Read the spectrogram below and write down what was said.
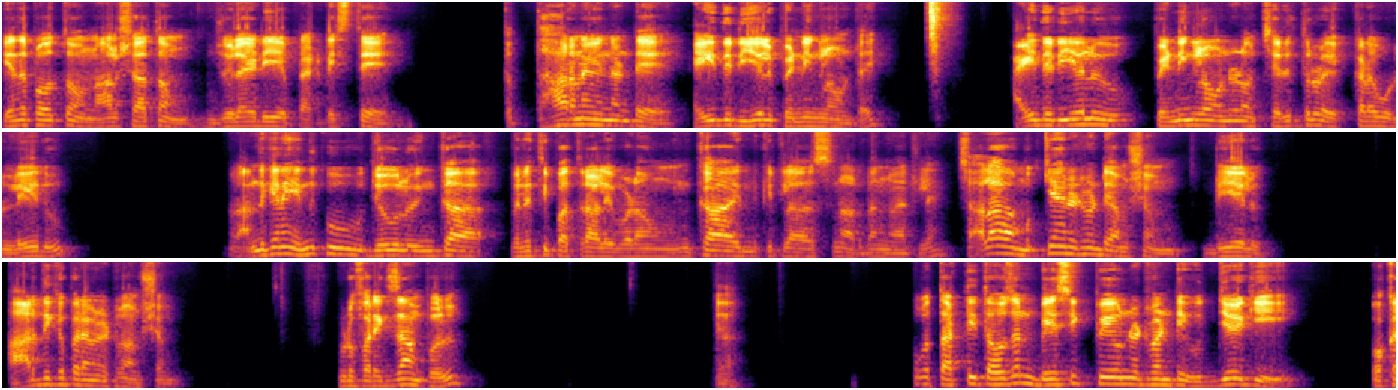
కేంద్ర ప్రభుత్వం నాలుగు శాతం జూలై డిఏ ప్రకటిస్తే ఒక దారుణం ఏంటంటే ఐదు డిఏలు పెండింగ్లో ఉంటాయి. ఐదు డిఏలు పెండింగ్లో ఉండడం చరిత్రలో ఎక్కడ కూడా లేదు. అందుకనే ఎందుకు ఉద్యోగులు ఇంకా వినతి పత్రాలు ఇవ్వడం ఇంకా ఎందుకు ఇట్లా వస్తున్నా అర్థం కావట్లే. చాలా ముఖ్యమైనటువంటి అంశం బిఏలు. ఆర్థికపరమైనటువంటి అంశం. ఇప్పుడు ఫర్ ఎగ్జాంపుల్ ఒక థర్టీ థౌజండ్ బేసిక్ పే ఉన్నటువంటి ఉద్యోగి ఒక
